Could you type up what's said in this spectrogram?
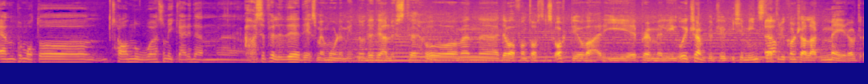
enn på en måte å ta noe som ikke er i den eh, Ja, selvfølgelig. Det er det som er målet mitt nå. Det er det jeg har lyst til. Og, men eh, det var fantastisk artig å være i Premier League og i Championship, ikke minst. Ja. Jeg tror kanskje jeg har lært mer av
